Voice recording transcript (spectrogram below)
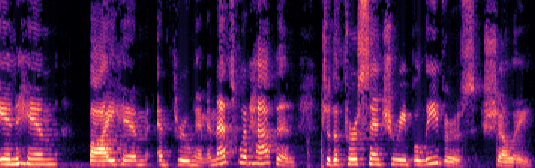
in him, by him, and through him. And that's what happened to the first century believers, Shelley.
